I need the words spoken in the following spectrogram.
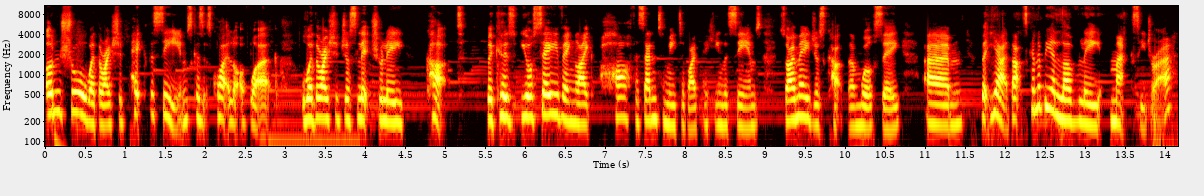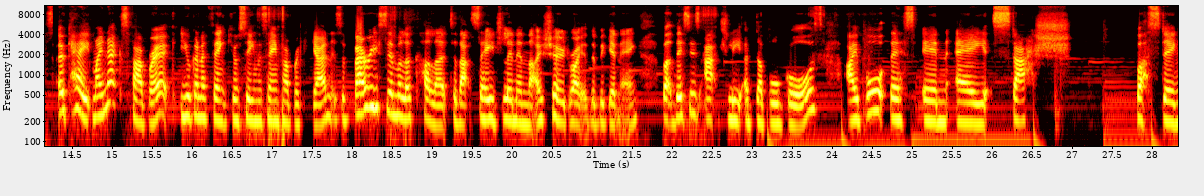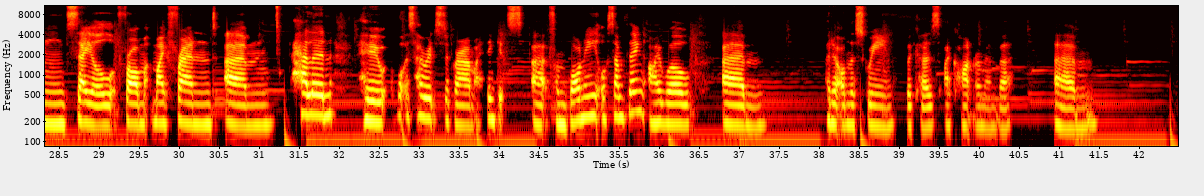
unsure whether I should pick the seams because it's quite a lot of work or whether I should just literally cut because you're saving like half a centimeter by picking the seams. So I may just cut them, we'll see. Um, but yeah, that's going to be a lovely maxi dress. Okay, my next fabric, you're going to think you're seeing the same fabric again. It's a very similar color to that sage linen that I showed right at the beginning, but this is actually a double gauze. I bought this in a stash busting sale from my friend um, Helen, who, what is her Instagram? I think it's uh, from Bonnie or something. I will um, put it on the screen because I can't remember. Um,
